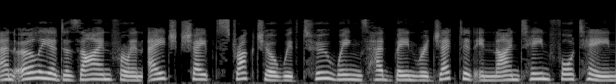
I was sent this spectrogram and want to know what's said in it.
An earlier design for an H-shaped structure with two wings had been rejected in 1914,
